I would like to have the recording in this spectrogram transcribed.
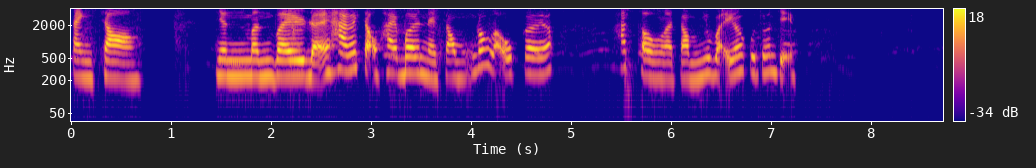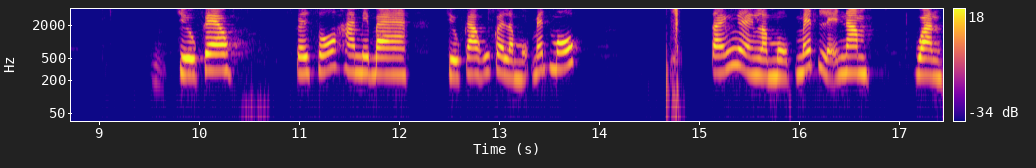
Tàn tròn. Nhìn mình về để hai cái chậu hai bên này, trồng cũng rất là ok á. Khách thường là trồng như vậy á, cô chú anh chị. Chiều cao, cây số 23 chiều cao của cây là 1m1 tán ngàn là 1m05 hoành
